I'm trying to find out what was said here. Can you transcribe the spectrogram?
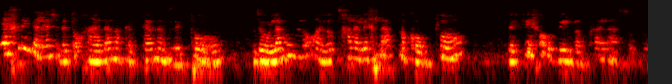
איך נגלה שבתוך האדם הקטן הזה פה, זה עולם ומלואו, אני לא צריכה ללכת לאף מקום. פה, בפיך ובלבבך לעשותו.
